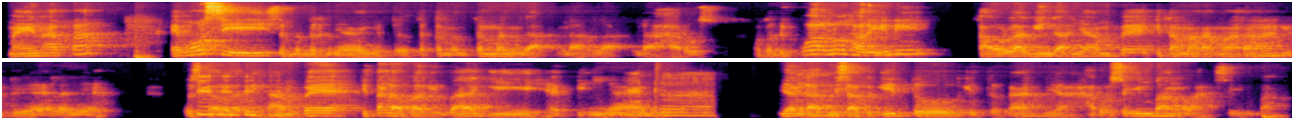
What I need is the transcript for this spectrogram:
main apa? Emosi sebenarnya gitu ke teman-teman. Nggak nggak nggak nggak harus atau di wah lu hari ini kalau lagi nggak nyampe kita marah-marah gitu ya Ellen ya. Terus kalau lagi nyampe kita nggak bagi-bagi happy-nya gitu. ya nggak bisa begitu gitu kan. Ya harus seimbang lah seimbang.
